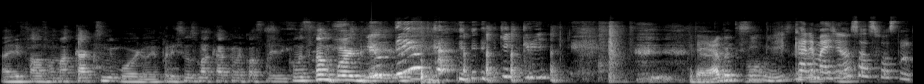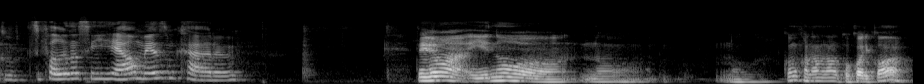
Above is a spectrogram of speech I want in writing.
Aí ele falava, macacos me mordam. Aí apareciam os macacos na costa dele e começava a morder. Meu Deus! Que incrível. Credo que sinistro. Cara, imagina só se fosse se falando assim, real mesmo, cara. Teve uma. E no. no, no como que é o nome Cocoricó?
